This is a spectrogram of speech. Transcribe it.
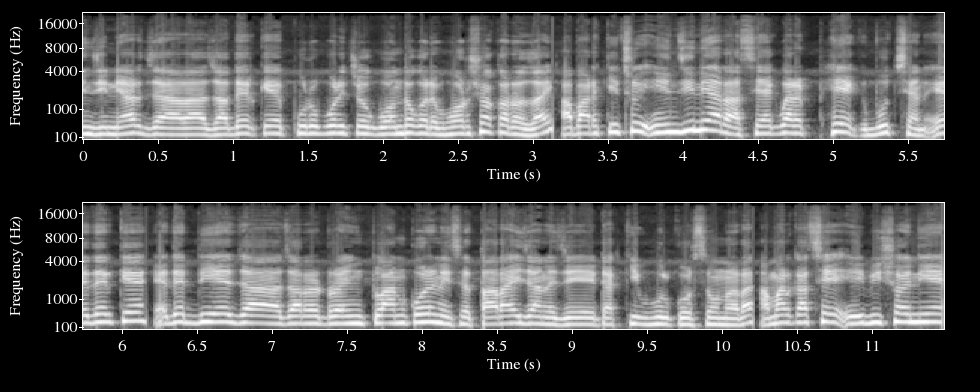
ইঞ্জিনিয়ার যারা, যাদেরকে পুরোপুরি চোখ বন্ধ করে ভরসা করা যায়। আবার কিছু ইঞ্জিনিয়ার আছে, একবারে ফেক বুঝছেন? এদেরকে, এদের দিয়ে যারা ড্রয়িং প্ল্যান করে নিছে, তারাই জানে যে, এটা কি ভুল করছে ওনারা। আমার কাছে এই বিষয় নিয়ে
